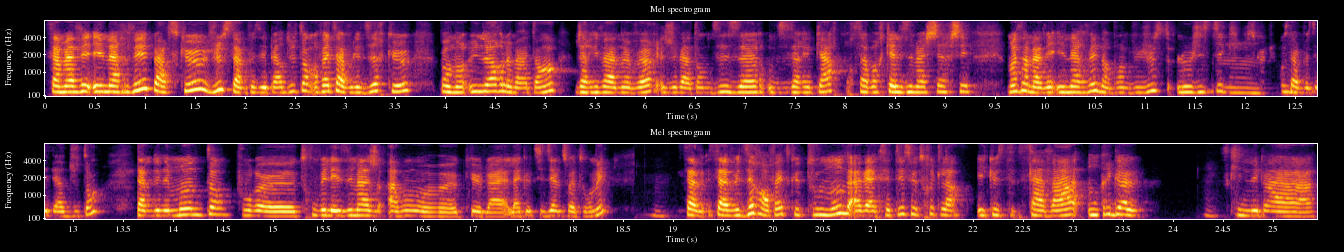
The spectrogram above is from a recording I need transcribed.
ça m'avait énervé parce que juste ça me faisait perdre du temps. En fait, ça voulait dire que pendant une heure le matin, j'arrivais à 9h et je vais attendre 10h ou 10h15 pour savoir quelles images chercher. Moi, ça m'avait énervé d'un point de vue juste logistique, mm. parce que du coup, ça me faisait perdre du temps. Ça me donnait moins de temps pour euh, trouver les images avant euh, que la, quotidienne soit tournée. Mm. Ça, ça, veut dire en fait que tout le monde avait accepté ce truc-là et que ça va, on rigole. Ce qui n'est pas,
